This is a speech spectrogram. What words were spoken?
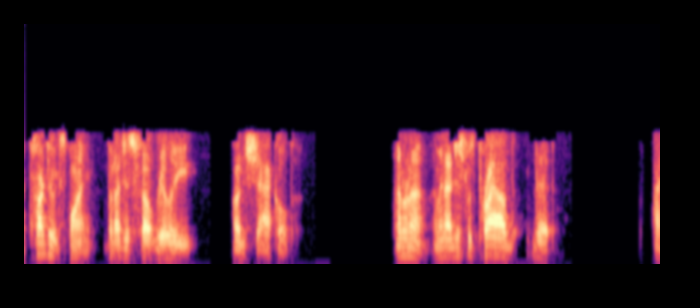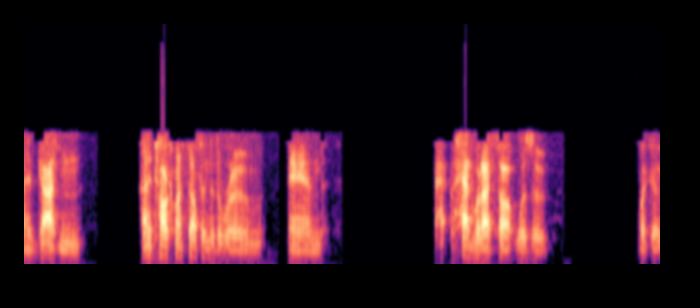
it's hard to explain, but I just felt really unshackled I don't know. I mean, I just was proud that I had gotten, I had talked myself into the room and had what I thought was a, like a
